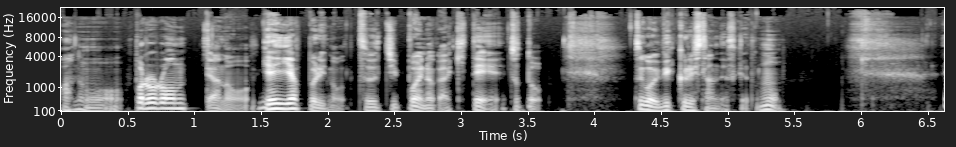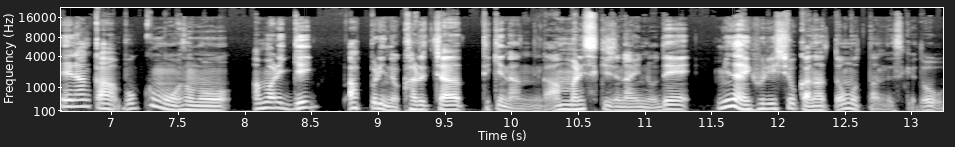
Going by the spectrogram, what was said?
あの、ポロロンってあの、ゲイアプリの通知っぽいのが来て、ちょっと、すごいびっくりしたんですけども。で、なんか僕もその、あまりゲイアプリのカルチャー的なのがあんまり好きじゃないので、見ないふりしようかなって思ったんですけど、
